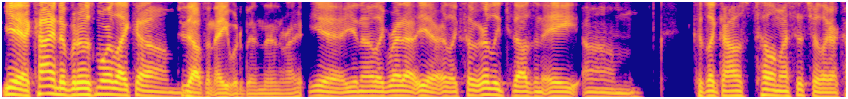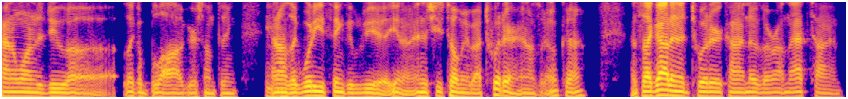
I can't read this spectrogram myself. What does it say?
Yeah, kind of, but it was more like um, 2008 would have been then right yeah, you know, like right out, yeah, like so early 2008. Um, because like I was telling my sister, like I kind of wanted to do uh like a blog or something, and I was like, "What do you think it would be?" a- You know, and she's told me about Twitter, and I was like, "Okay." And so I got into Twitter kind of around that time,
